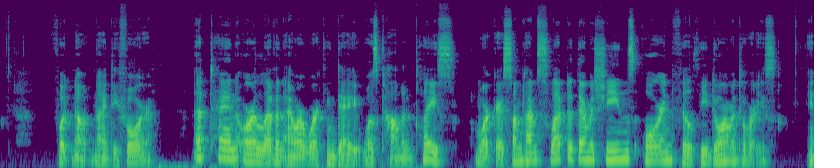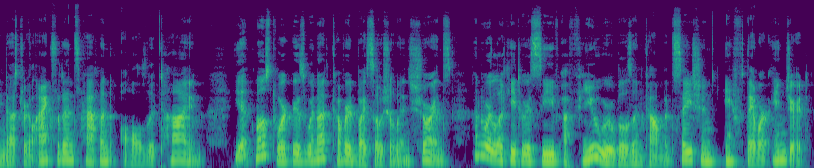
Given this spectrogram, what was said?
Footnote 94. A 10 or 11 hour working day was commonplace. Workers sometimes slept at their machines or in filthy dormitories. Industrial accidents happened all the time, yet most workers were not covered by social insurance and were lucky to receive a few rubles in compensation if they were injured.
